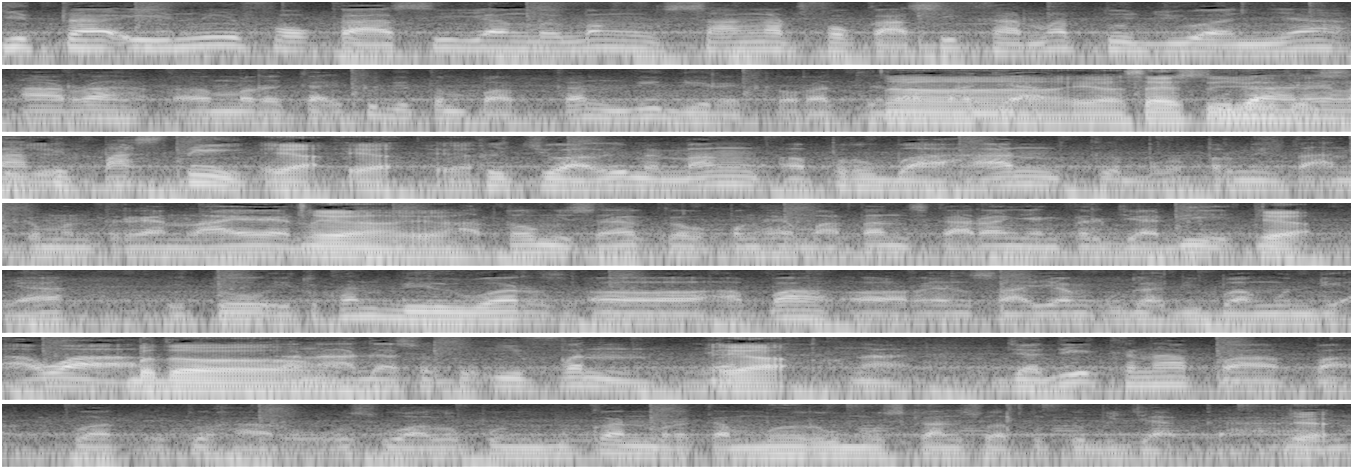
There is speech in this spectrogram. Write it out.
Kita ini vokasi yang memang sangat vokasi karena tujuannya arah eh, mereka itu ditempatkan di Direktorat Jenderal Pajak. Nah, ya saya setuju. Sudah saya setuju. relatif pasti. Ya, ya, ya. Kecuali memang eh, perubahan ke permintaan kementerian lain Ya, ya. atau misalnya ke penghematan sekarang yang terjadi Ya. ya itu itu kan di luar eh, apa eh, lensa yang udah dibangun di awal Betul. karena ada suatu event Ya. ya nah jadi kenapa Pak Kuat itu harus walaupun bukan mereka merumuskan suatu kebijakan Ya.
